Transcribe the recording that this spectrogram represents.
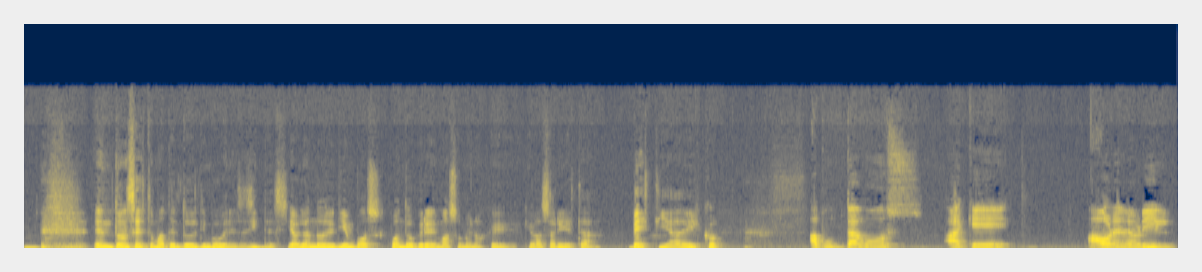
Entonces tomate el todo el tiempo que necesites. Y hablando de tiempos, ¿cuándo crees más o menos que, que va a salir esta bestia de disco? Apuntamos a que ahora en abril,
